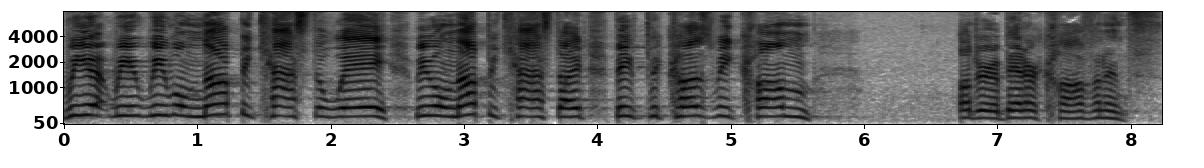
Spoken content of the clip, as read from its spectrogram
We, we, we will not be cast away. We will not be cast out because we come under a better covenant,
